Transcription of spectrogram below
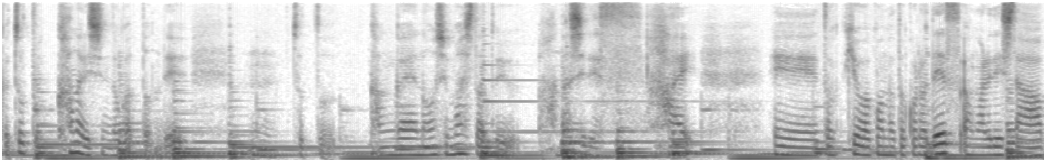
かちょっとかなりしんどかったんで、うん、ちょっと考え直しましたという話です。はい。えーと今日はこんなところです。あまりでした。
